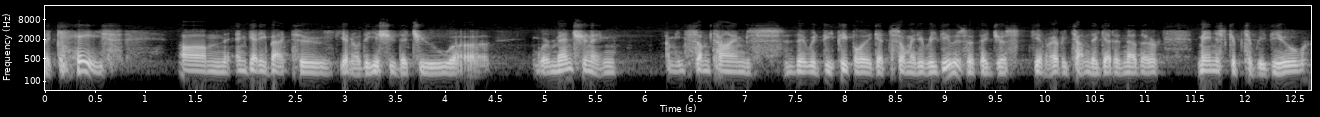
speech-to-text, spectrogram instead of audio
the case, um, and getting back to, you know, the issue that you uh, were mentioning, I mean, sometimes there would be people that get so many reviews that they just, you know, every time they get another manuscript to review,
